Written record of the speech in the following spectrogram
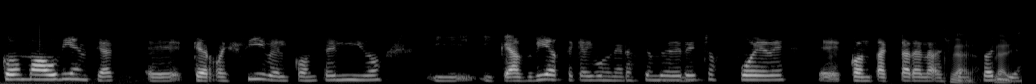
como audiencia eh, que recibe el contenido y, y que advierte que hay vulneración de derechos puede eh, contactar a la Defensoría.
